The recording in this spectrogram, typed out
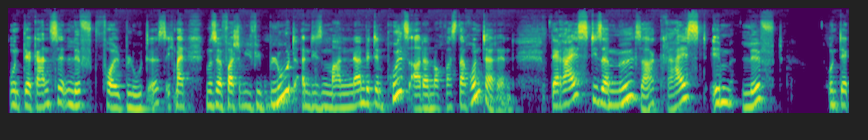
und der ganze Lift voll Blut ist. Ich meine, du musst dir vorstellen, wie viel Blut an diesem Mann, ne, mit den Pulsadern noch, was da runterrennt. Der reißt, dieser Müllsack reißt im Lift und der,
